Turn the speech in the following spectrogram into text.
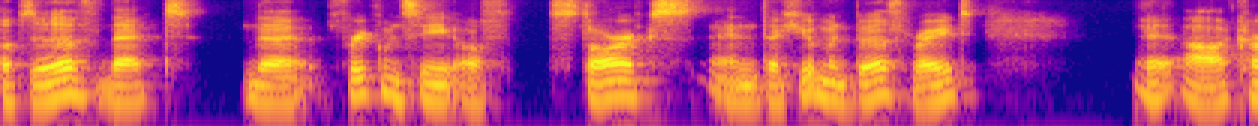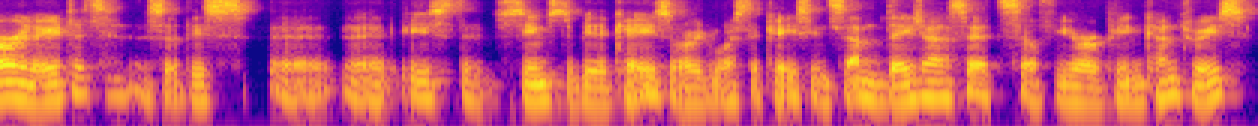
observe that the frequency of storks and the human birth rate uh, are correlated. So this uh, uh, is the, seems to be the case, or it was the case in some data sets of European countries.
